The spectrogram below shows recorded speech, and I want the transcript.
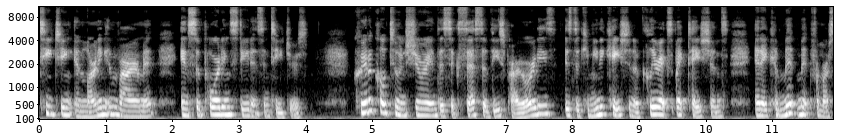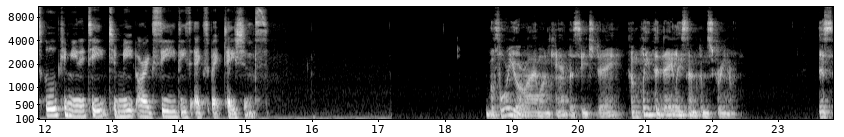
teaching and learning environment and supporting students and teachers. Critical to ensuring the success of these priorities is the communication of clear expectations and a commitment from our school community to meet or exceed these expectations. Before you arrive on campus each day, complete the daily symptom screener. This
